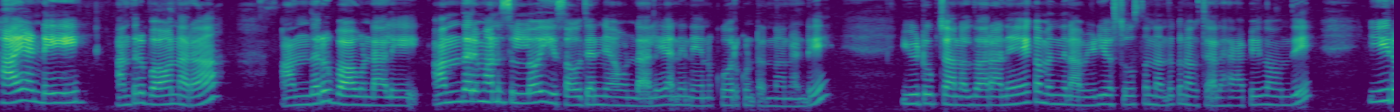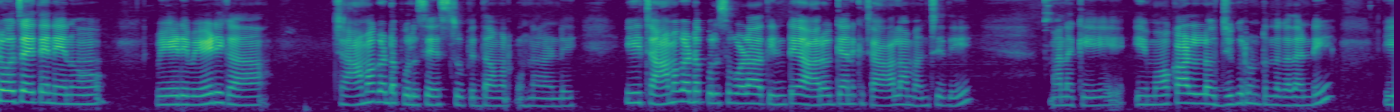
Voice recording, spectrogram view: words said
హాయ్ అండి. అందరూ బాగున్నారా? అందరూ బాగుండాలి. అందరి మనసుల్లో ఈ సౌజన్య ఉండాలి అని నేను కోరుకుంటున్నానండి. యూట్యూబ్ ఛానల్ ద్వారా అనేక మంది నా వీడియోస్ చూస్తున్నందుకు నాకు చాలా హ్యాపీగా ఉంది. ఈరోజైతే నేను వేడి వేడిగా చామగడ్డ పులుసు వేసి చూపిద్దాం అనుకుంటున్నానండి. ఈ చామగడ్డ పులుసు కూడా తింటే ఆరోగ్యానికి చాలా మంచిది. మనకి ఈ మోకాళ్ళలో జిగురు ఉంటుంది కదండీ. ఈ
